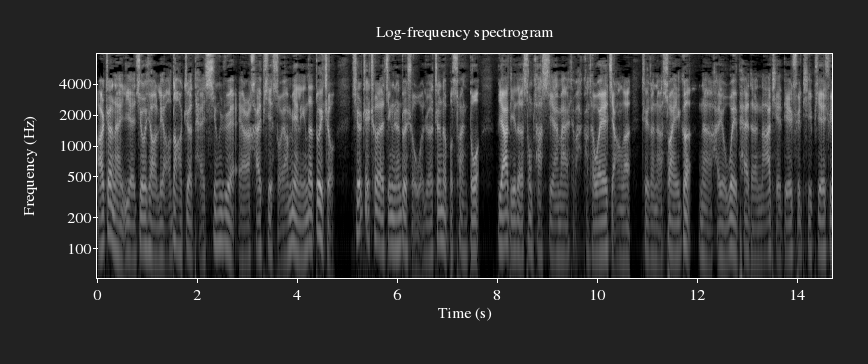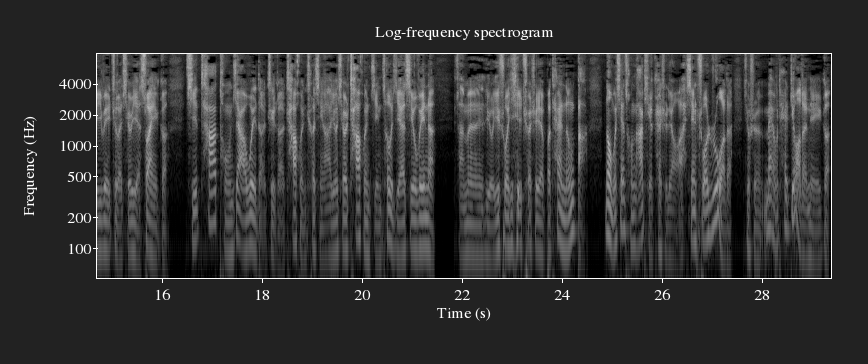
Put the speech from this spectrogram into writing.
而这呢，也就要聊到这台星越 L Hi-P 所要面临的对手。其实这车的竞争对手，我觉得真的不算多。比亚迪的宋 PLUS DM-i，对吧？刚才我也讲了，这个呢算一个。那还有魏派的拿铁 DHT PHEV，这个其实也算一个。其他同价位的这个插混车型啊，尤其是插混紧凑级 SUV 呢，咱们有一说一，确实也不太能打。那我们先从拿铁开始聊啊，先说弱的，就是卖不太掉的那一个。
